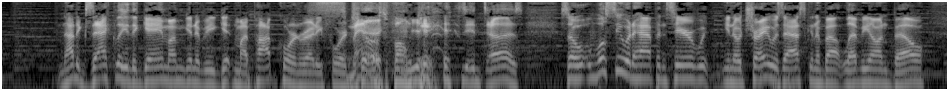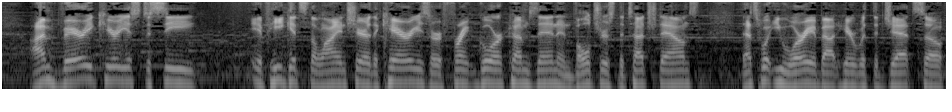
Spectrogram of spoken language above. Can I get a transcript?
not exactly the game I'm going to be getting my popcorn ready for. Smells Jerry. funky. It does. So we'll see what happens here. You know, Trey was asking about Le'Veon Bell. I'm very curious to see if he gets the lion's share of the carries or if Frank Gore comes in and vultures the touchdowns. That's what you worry about here with the Jets. So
